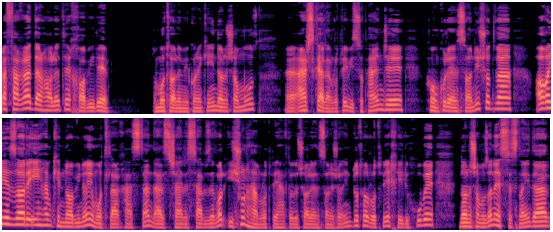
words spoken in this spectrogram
و فقط در حالت خوابیده مطالعه می‌کنه که این دانش آموز عرض کردم رتبه 25 کنکور انسانی شد و آقای زارعی هم که نابینای مطلق هستند از شهر سبزوار ایشون هم رتبه 74 انسانی شد. این دو تا رتبه خیلی خوب دانش آموزان استثنایی در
